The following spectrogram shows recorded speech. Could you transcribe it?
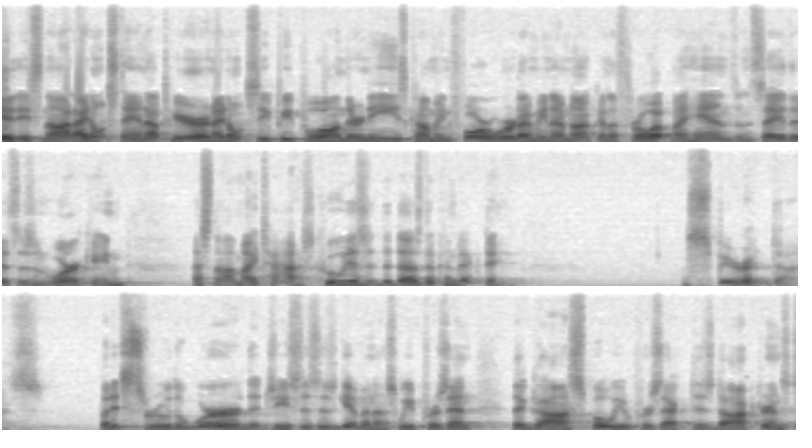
it, it's not, I don't stand up here and I don't see people on their knees coming forward. I mean, I'm not going to throw up my hands and say this isn't working. That's not my task. Who is it that does the convicting? The Spirit does. but it's through the word that Jesus has given us. We present the gospel, we present his doctrines,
